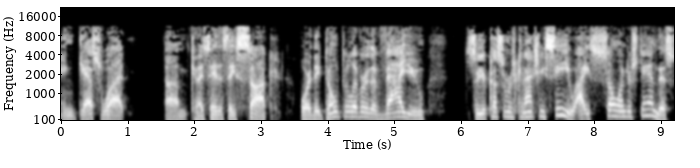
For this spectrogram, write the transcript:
And guess what? Um, can I say this? They suck or they don't deliver the value so your customers can actually see you. I so understand this.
